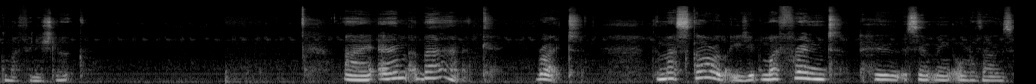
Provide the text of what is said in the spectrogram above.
with my finished look. I am back. Right, the mascara that you did, my friend who sent me all of those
